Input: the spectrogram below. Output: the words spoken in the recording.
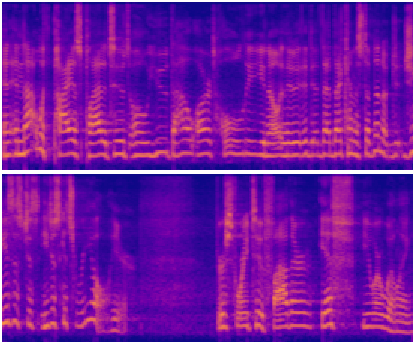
And, and not with pious platitudes, oh, you, thou art holy, you know, that, that kind of stuff. No, no. Jesus just, he just gets real here. Verse 42 Father, if you are willing,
